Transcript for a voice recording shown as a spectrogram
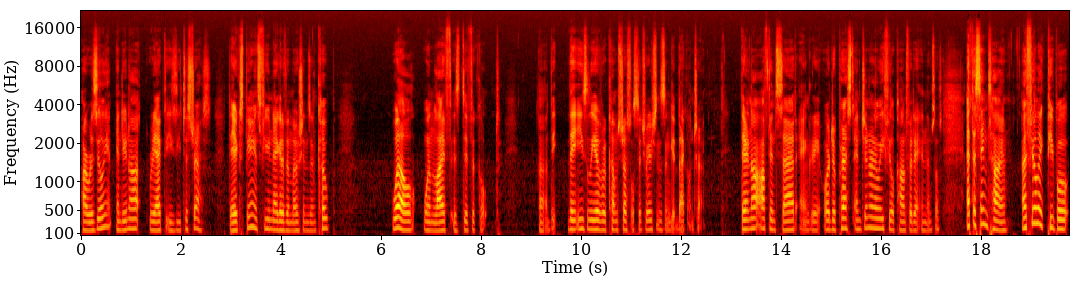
are resilient and do not react easy to stress. They experience few negative emotions and cope well when life is difficult. Uh, they, they easily overcome stressful situations and get back on track. They are not often sad, angry, or depressed and generally feel confident in themselves. At the same time, I feel like people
